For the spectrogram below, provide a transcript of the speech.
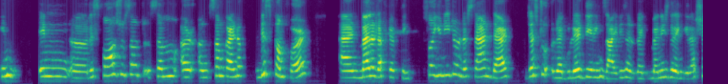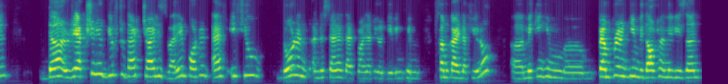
in in uh, response to some some uh, some kind of discomfort and maladaptive thing. So you need to understand that just to regulate their anxieties and manage their aggression, the reaction you give to that child is very important. And if you don't understand at that point that you're giving him some kind of you know uh, making him um, pampering him without any reason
